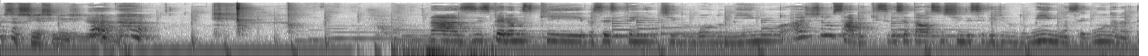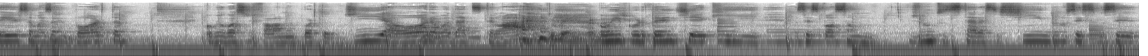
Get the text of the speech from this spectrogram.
Isso sim é sinergia. né? Nós esperamos que vocês tenham tido um bom domingo. A gente não sabe que se você estava assistindo esse vídeo no domingo, na segunda, na terça, mas não importa. Como eu gosto de falar, não importa o dia, a hora ou a data estelar. Muito bem, é O verdade. importante é que vocês possam juntos estar assistindo. Não sei se você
